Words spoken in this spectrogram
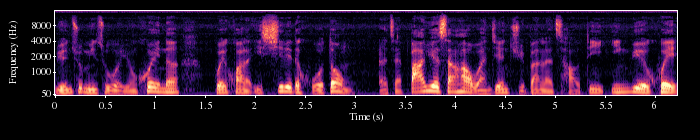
原住民族委员会呢，规划了一系列的活动。而在八月三号晚间举办了草地音乐会，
